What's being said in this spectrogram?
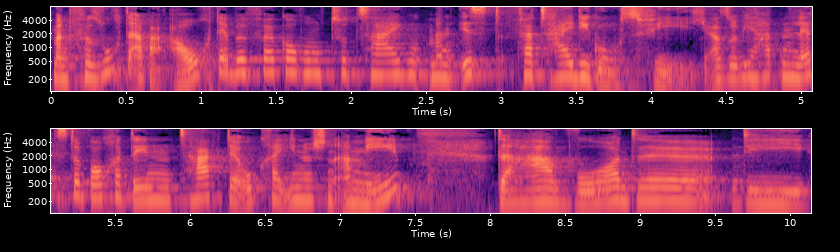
Man versucht aber auch der Bevölkerung zu zeigen, man ist verteidigungsfähig. Also wir hatten letzte Woche den Tag der ukrainischen Armee. Da wurde die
